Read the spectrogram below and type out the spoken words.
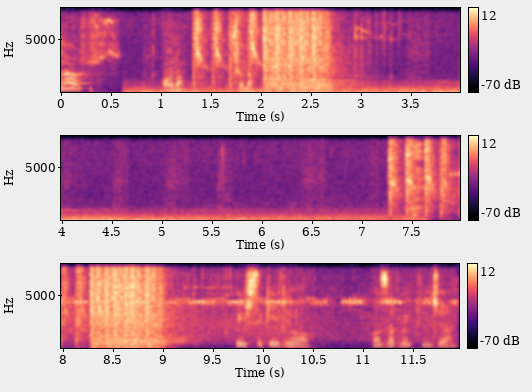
Evet gidiyoruz. Ona. Selam. Birisi geliyor. Hazır bekleyeceğim.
